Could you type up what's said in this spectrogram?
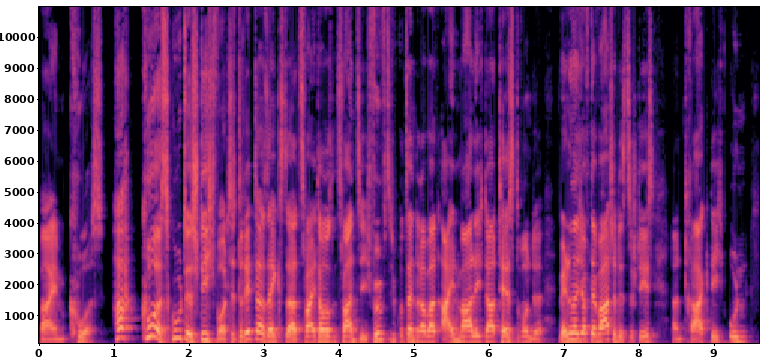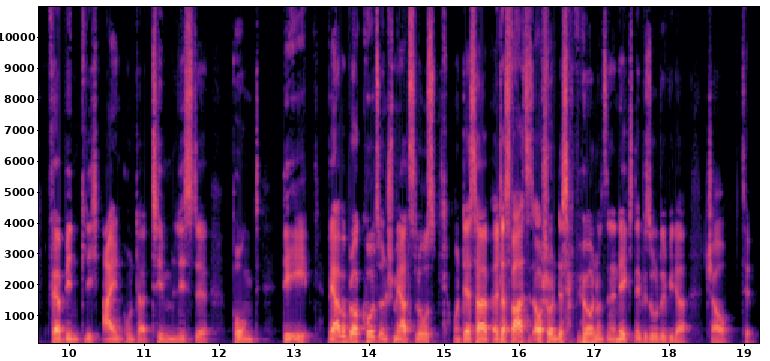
beim Kurs. Ha, Kurs, gutes Stichwort. 3.6.2020, 50% Rabatt, einmalig da, Testrunde. Wenn du noch nicht auf der Warteliste stehst, dann trag dich unverbindlich ein unter timliste.de De. Werbeblock kurz und schmerzlos und deshalb, äh, das war es jetzt auch schon, deshalb hören wir uns in der nächsten Episode wieder. Ciao, Tim.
